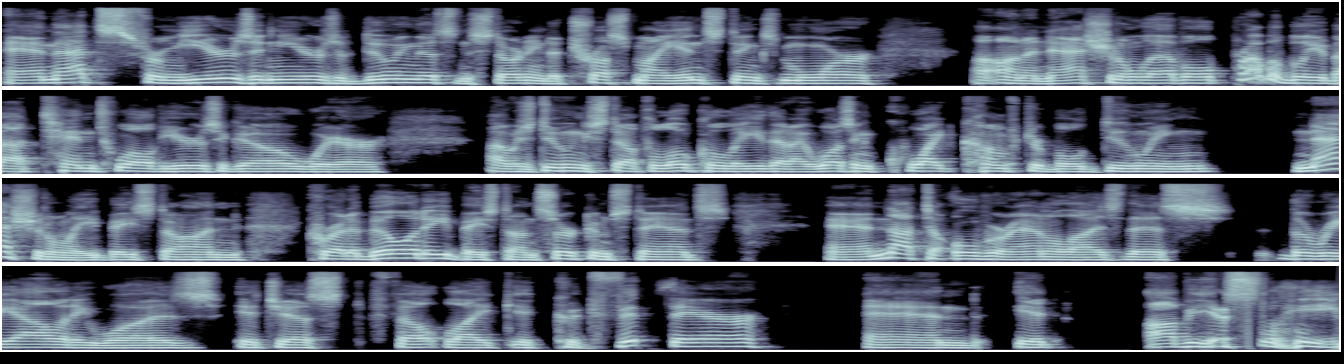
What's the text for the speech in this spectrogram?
And that's from years and years of doing this and starting to trust my instincts more uh, on a national level, probably about 10, 12 years ago, where I was doing stuff locally that I wasn't quite comfortable doing nationally based on credibility, based on circumstance. And not to overanalyze this, the reality was it just felt like it could fit there. And it obviously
